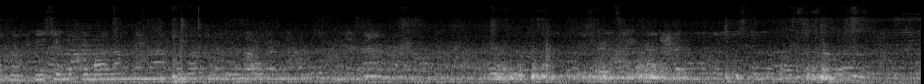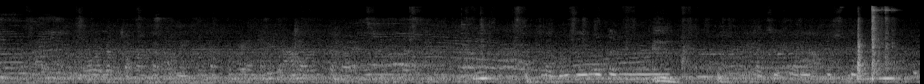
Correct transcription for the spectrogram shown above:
pa, busy mo timanang na na. Kaya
